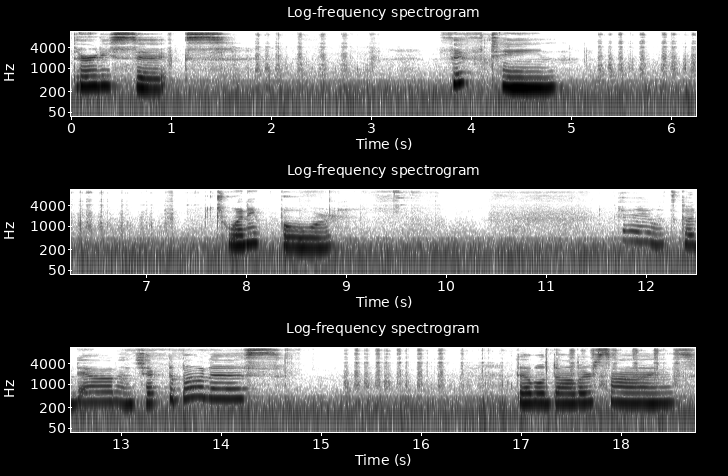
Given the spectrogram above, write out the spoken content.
36, 15, 24. Okay, let's go down and check the bonus. Double dollar signs,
